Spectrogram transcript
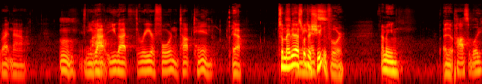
right now, Mm. and you got you got three or four in the top ten. yeah, so maybe that's I what they're shooting for. I mean, I don't, Possibly.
